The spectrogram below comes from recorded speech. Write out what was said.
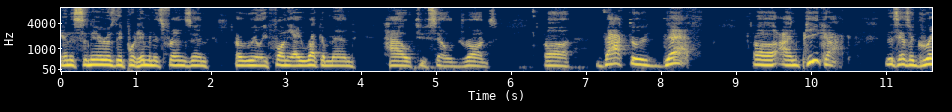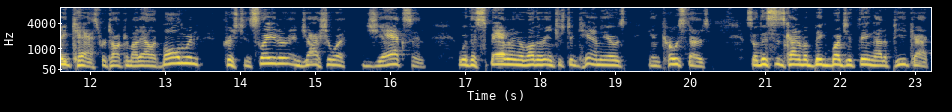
And the scenarios they put him and his friends in are really funny. I recommend How to Sell Drugs. Uh, Dr. Death uh, on Peacock. This has a great cast. We're talking about Alec Baldwin, Christian Slater, and Joshua Jackson, with a spattering of other interesting cameos and co-stars. So this is kind of a big budget thing out of Peacock.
